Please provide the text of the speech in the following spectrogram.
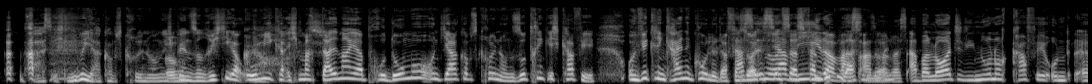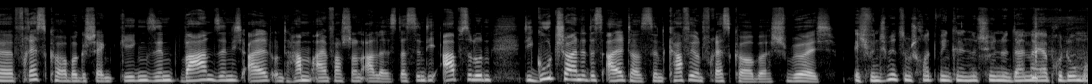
Was? Ich liebe Jakobskrönung. Ich oh. bin so ein richtiger Omika. Ich mache Dallmayr Prodomo und Jakobskrönung. So trinke ich Kaffee. Und wir kriegen keine Kohle dafür. Das Sollten ist ja wieder was anderes. Sollen. Aber Leute, die nur noch Kaffee und äh, Fresskörper geschenkt kriegen, sind wahnsinnig alt und haben einfach schon alles. Das sind die absoluten, die Gutscheine des Alters sind Kaffee und Fresskörbe, schwöre ich. Ich wünsche mir zum Schrottwinkel eine schöne Dalmayer Prodomo.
